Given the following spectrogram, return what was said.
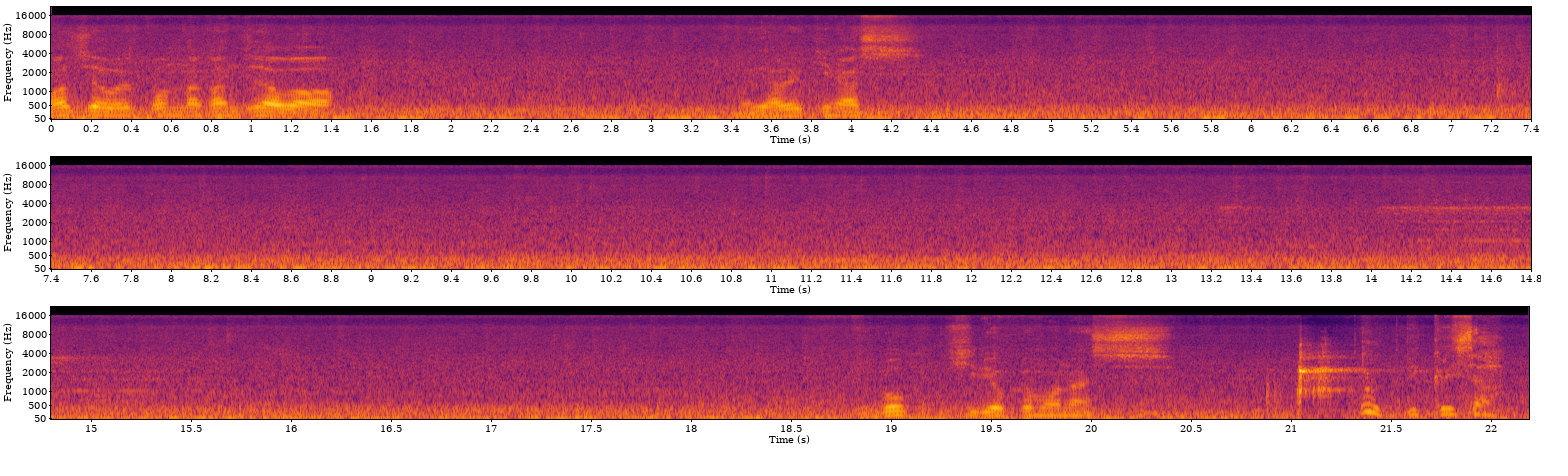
マジで俺こんな感じだわ。もうやる気なし。動く気力もなし。うっびっくりした。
